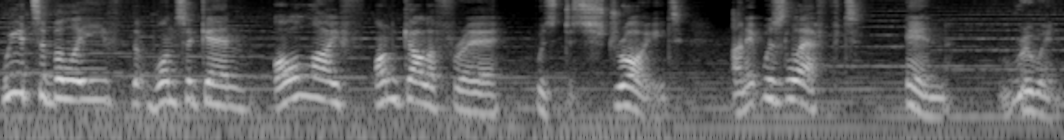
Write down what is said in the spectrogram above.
We are to believe that once again all life on Gallifrey was destroyed and it was left in ruin.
